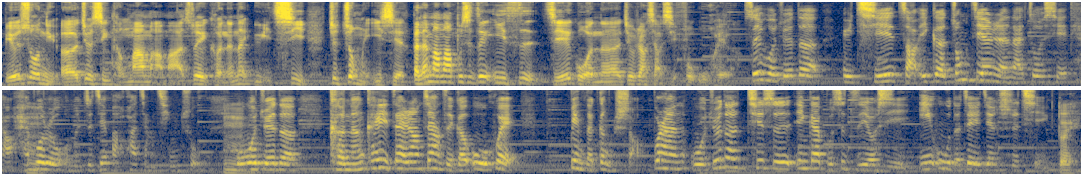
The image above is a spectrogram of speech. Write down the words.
比如说女儿就心疼妈妈嘛，所以可能那语气就重了一些。本来妈妈不是这个意思，结果呢就让小媳妇误会了。所以我觉得，与其找一个中间人来做协调，还不如我们直接把话讲清楚。嗯，我我觉得可能可以再让这样子一个误会。变得更少，不然我觉得其实应该不是只有洗衣物的这一件事情。对，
